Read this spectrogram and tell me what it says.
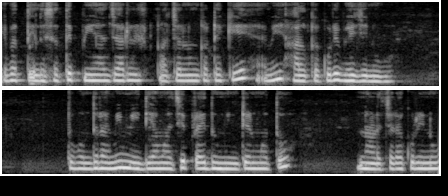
এবার তেলের সাথে পেঁয়াজ আর কাঁচা লঙ্কাটাকে আমি হালকা করে ভেজে নেব। তো বন্ধুরা, আমি মিডিয়াম আছে, প্রায় দু মিনিটের মতো নাড়াচাড়া করে নেব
